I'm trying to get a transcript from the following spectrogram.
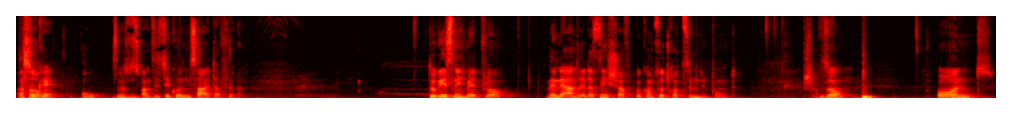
Ach so. Okay. Oh. Das ist 20 Sekunden Zeit dafür. Du gehst nicht mit, Flo? Wenn der André das nicht schafft, bekommst du trotzdem den Punkt. Schaff so. Und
